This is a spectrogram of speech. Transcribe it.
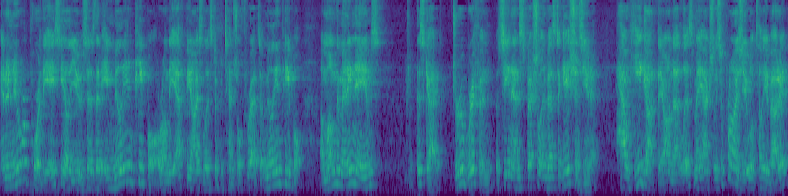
In a new report, the ACLU says that a million people are on the FBI's list of potential threats. A million people. Among the many names, this guy, Drew Griffin of CNN's Special Investigations Unit. How he got there on that list may actually surprise you. We'll tell you about it,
